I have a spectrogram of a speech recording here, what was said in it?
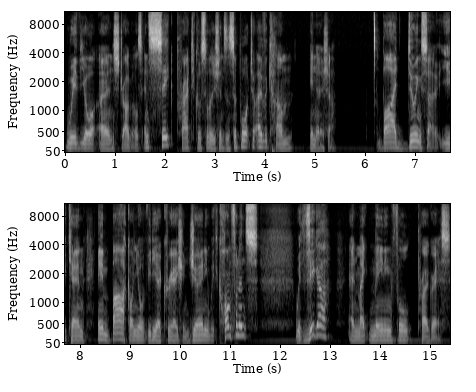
with your own struggles and seek practical solutions and support to overcome inertia. By doing so, you can embark on your video creation journey with confidence, with vigor, and make meaningful progress.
